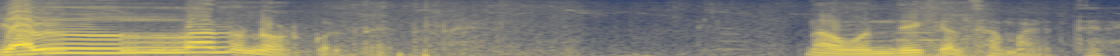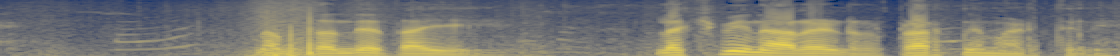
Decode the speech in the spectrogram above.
ಎಲ್ಲನೂ ನೋಡ್ಕೊಳ್ತಾ ಇದ್ದಾರೆ. ನಾವು ಒಂದೇ ಕೆಲಸ ಮಾಡ್ತೇನೆ. ನಮ್ಮ ತಂದೆ ತಾಯಿ ಲಕ್ಷ್ಮೀನಾರಾಯಣರು ಪ್ರಾರ್ಥನೆ ಮಾಡ್ತೀನಿ.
